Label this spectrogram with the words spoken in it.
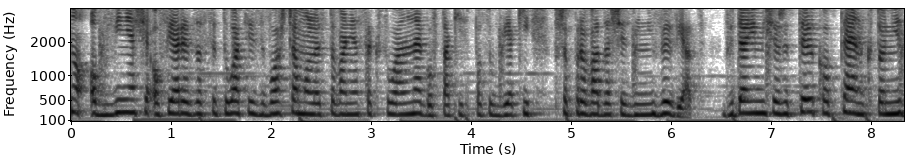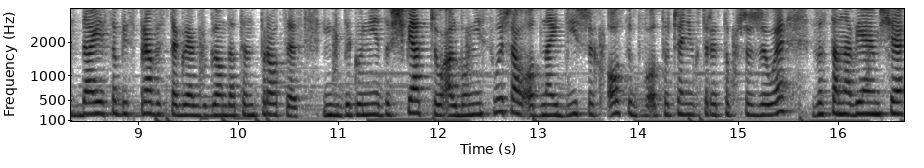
no, obwinia się ofiary za sytuację, zwłaszcza molestowania seksualnego, w taki sposób, w jaki przeprowadza się z nimi wywiad. Wydaje mi się, że tylko ten, kto nie zdaje sobie sprawy z tego, jak wygląda ten proces, nigdy go nie doświadczył albo nie słyszał od najbliższych osób w otoczeniu, które to przeżyły, zastanawiałem się,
